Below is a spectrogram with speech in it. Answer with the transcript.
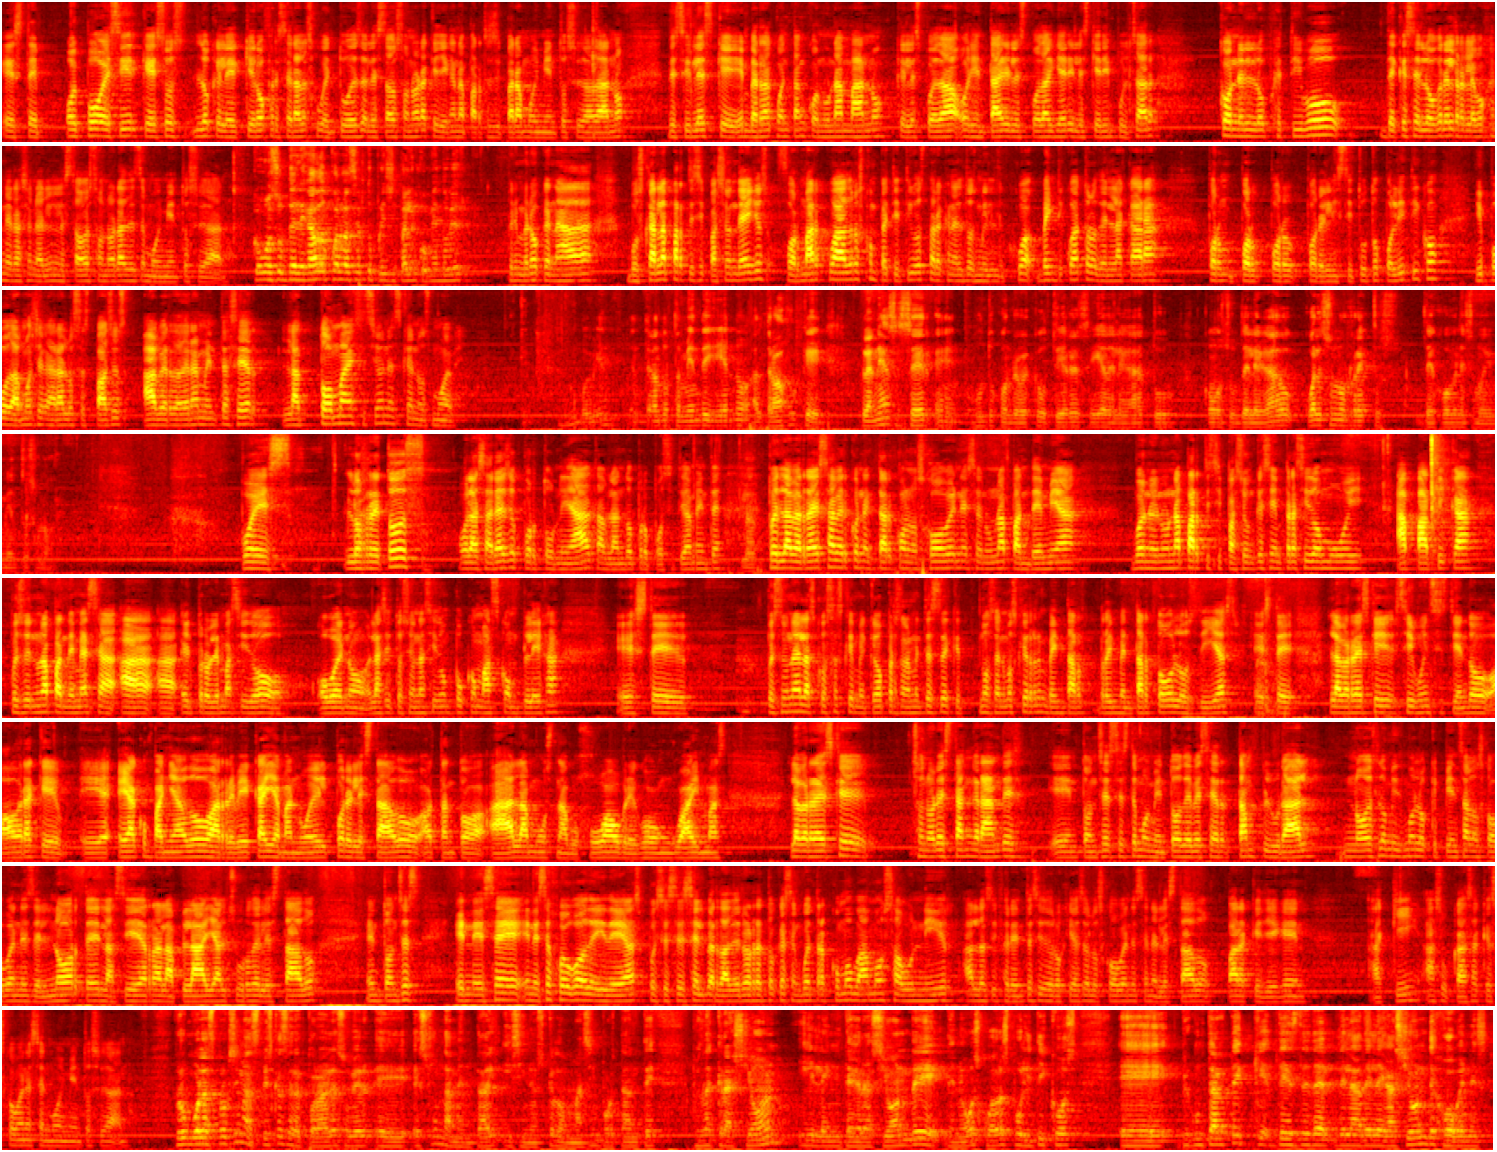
este, hoy puedo decir que eso es lo que le quiero ofrecer a las juventudes del Estado de Sonora que llegan a participar a Movimiento Ciudadano, decirles que en verdad cuentan con una mano que les pueda orientar y les pueda guiar y les quiere impulsar con el objetivo de que se logre el relevo generacional en el estado de Sonora desde Movimiento Ciudadano. Como subdelegado, ¿cuál va a ser tu principal encomienda, Primero que nada, buscar la participación de ellos, formar cuadros competitivos para que en el 2024 den la cara por, por, por, por, el instituto político y podamos llegar a los espacios a verdaderamente hacer la toma de decisiones que nos mueve. Muy bien, entrando también de lleno al trabajo que planeas hacer en conjunto con Rebeca Gutiérrez, ella delegada tú como subdelegado, ¿cuáles son los retos de Jóvenes en Movimiento Sonora? Pues los retos o las áreas de oportunidad, hablando propositivamente, pues la verdad es saber conectar con los jóvenes en una pandemia, bueno, en una participación que siempre ha sido muy apática, pues en una pandemia se el problema ha sido, o bueno, la situación ha sido un poco más compleja. Este, pues una de las cosas que me quedo personalmente es de que nos tenemos que reinventar, reinventar todos los días. Este, la verdad es que sigo insistiendo ahora que eh, he acompañado a Rebeca y a Manuel por el estado, a, tanto a Álamos, Navojoa, Obregón, Guaymas. La verdad es que Sonora es tan grande, entonces este movimiento debe ser tan plural. No es lo mismo lo que piensan los jóvenes del norte, la sierra, la playa, al sur del estado. Entonces, en ese, en ese juego de ideas, pues ese es el verdadero reto que se encuentra, cómo vamos a unir a las diferentes ideologías de los jóvenes en el Estado para que lleguen aquí a su casa, que es Jóvenes en Movimiento Ciudadano. Rumbo a las próximas piscas electorales, eh, es fundamental y si no es que lo más importante, pues la creación y la integración de, nuevos cuadros políticos. Eh, preguntarte que desde de la delegación de jóvenes,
